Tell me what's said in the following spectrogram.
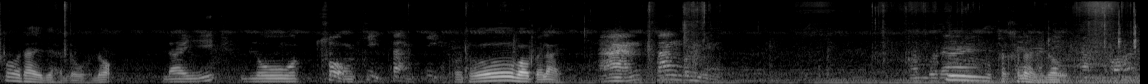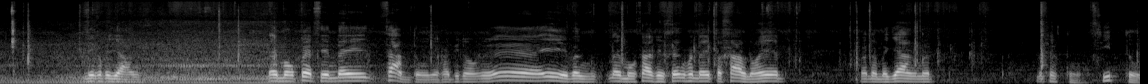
โอ้ได้เด้อฮัลโหลเนาะได้โลสองขีดสามขีดขอโทษเบาไปไรอ่านตั้งเบนเนี่ยทำบ่ได้อืมขนาดนี้น้องนี่ก็ไปนยาง ได้มองเป็ดเซนได้สามตัวเลยครับพี่น้อง เอ้ยเอ้ยบางได้มองซ่าเครื่องคนได้ปลาข้าวน้อย ก็นำมาย่างนะไม่ใช่ตัวสิบตัว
